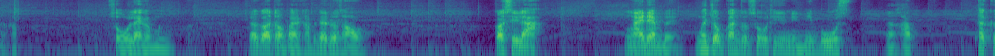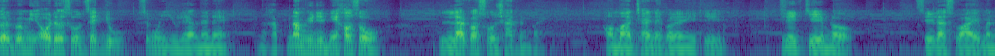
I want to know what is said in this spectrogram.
นะครับ โซแรกกับมือ แล้วก็ต่อไปครับไดโนเสาร์ก็ซิล่าหงายแดมเลย เมื่อจบการต่อสู้ที่ยูนิตนี้บูสต์นะครับ ถ้าเกิดว่ามีออเดอร์โซนเซตอยู่ ซึ่งมีอยู่แล้วแน่ๆนะครับนำยูนิตนี้เข้าโซ แล้วก็โซชาร์จหนึ่งไป เอามาใช้ในกรณีที่เลดเกมแล้วเซรัสไว้มัน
